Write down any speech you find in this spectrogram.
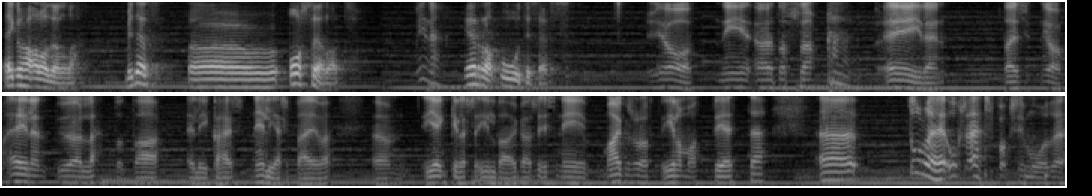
eiköhän aloitella. Mites öö, Oselot? Minä? Kerro uutisessa. Joo, niin ö, tossa eilen, tai joo, eilen yöllä, tota, eli 24. päivä, ö, Jenkkilässä ilta-aikaa siis, niin Microsoft ilmoitti, että ö, tulee uusi Xboxi muuten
